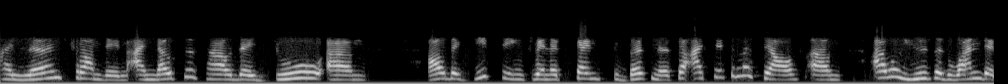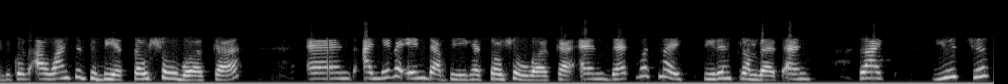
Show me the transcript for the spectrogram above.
I learned from them. I noticed how they do, um, how they did things when it came to business. So I said to myself, um, I will use it one day because I wanted to be a social worker. And I never ended up being a social worker. And that was my experience from that. And like, you just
